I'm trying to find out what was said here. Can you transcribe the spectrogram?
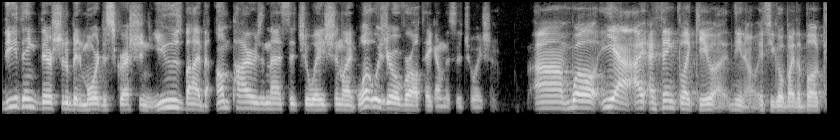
do you think there should have been more discretion used by the umpires in that situation? Like, what was your overall take on the situation? Um, well, yeah, I, I think like you, uh, you know, if you go by the book,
